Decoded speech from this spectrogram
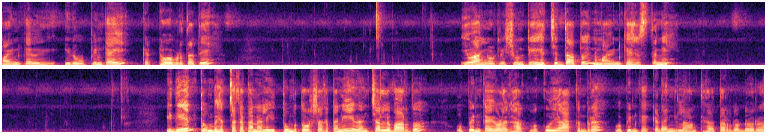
ಮಾವಿನಕಾಯಿ, ಇದು ಉಪ್ಪಿನಕಾಯಿ ಕೆಟ್ಟ ಹೋಗ್ಬಿಡ್ತೈತಿ. ಇವಾಗ ನೋಡಿರಿ, ಶುಂಠಿ ಹೆಚ್ಚಿದ್ದಾತು, ಇನ್ನು ಮಾವಿನಕಾಯಿ ಹೆಚ್ಚ್ತೀನಿ ಇದೇನು ತುಂಬ ಹೆಚ್ಚಾಕತ್ತಾನಲ್ಲ ಇದು ತುಂಬ ತೋರ್ಸಾಕತ್ತಾನೆ, ಇದನ್ನು ಚೆಲ್ಲಬಾರ್ದು. ಉಪ್ಪಿನಕಾಯಿ ಒಳಗೆ ಹಾಕಬೇಕು, ಯಾಕಂದ್ರೆ ಉಪ್ಪಿನಕಾಯಿ ಕೆಡಂಗಿಲ್ಲ ಅಂತ ಹೇಳ್ತಾರೆ ದೊಡ್ಡವರು.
